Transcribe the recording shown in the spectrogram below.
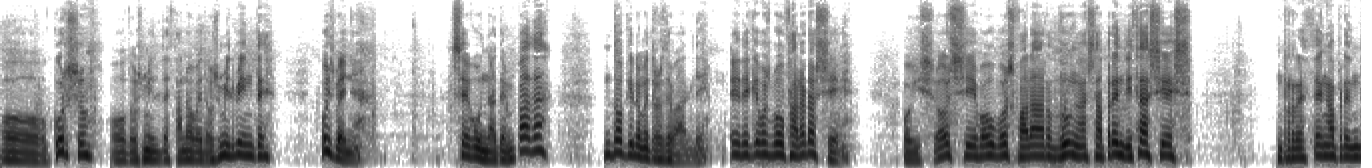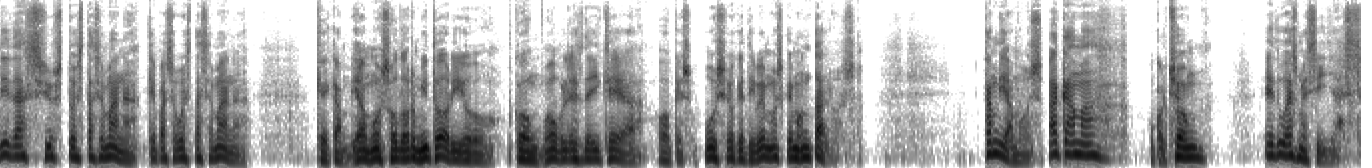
o curso, o 2019-2020, pois veña, segunda tempada do Kilómetros de Balde. E de que vos vou falar hoxe? Pois hoxe vou vos falar dunhas aprendizaxes recén aprendidas xusto esta semana. Que pasou esta semana? Que cambiamos o dormitorio con mobles de Ikea, o que supuxo que tivemos que montalos. Cambiamos a cama o colchón e dúas mesillas.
